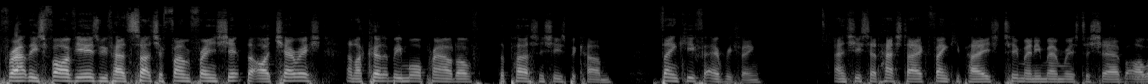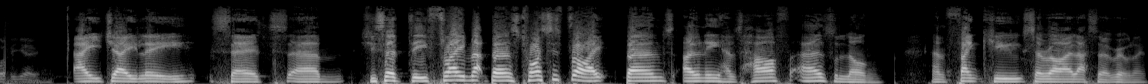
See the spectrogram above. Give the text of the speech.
Throughout these five years, we've had such a fun friendship that I cherish, and I couldn't be more proud of the person she's become. Thank you for everything. And she said, hashtag, thank you, Paige. Too many memories to share, but I will for you. AJ Lee said, um, she said, the flame that burns twice as bright burns only as half as long. And thank you, Saraya, that's her real name.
